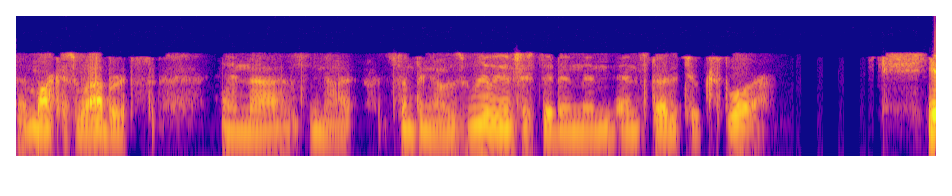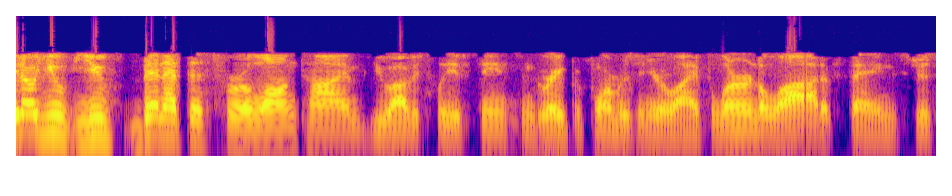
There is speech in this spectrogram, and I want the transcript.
and Marcus Roberts, and uh, you know something I was really interested in and, and started to explore. You know, you've you've been at this for a long time. You obviously have seen some great performers in your life, learned a lot of things just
